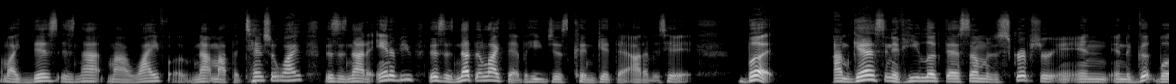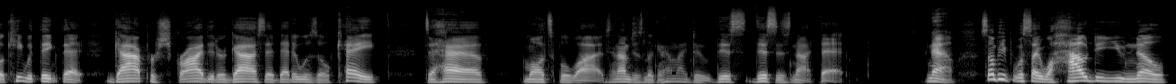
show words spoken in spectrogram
I'm like, this is not my wife, or not my potential wife. This is not an interview. This is nothing like that. But he just couldn't get that out of his head. But I'm guessing if he looked at some of the scripture in in the good book, he would think that God prescribed it or God said that it was okay to have multiple wives. And I'm just looking, I'm like, dude, this this is not that. Now, some people will say, well, how do you know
